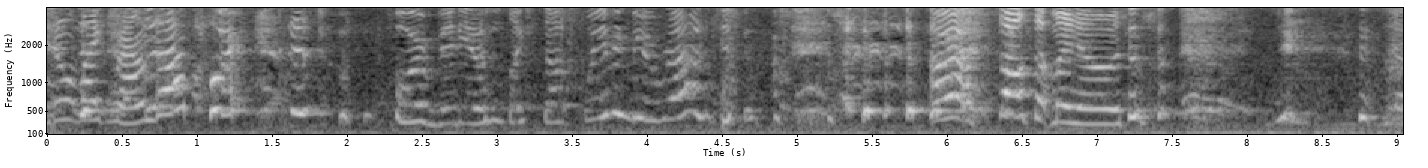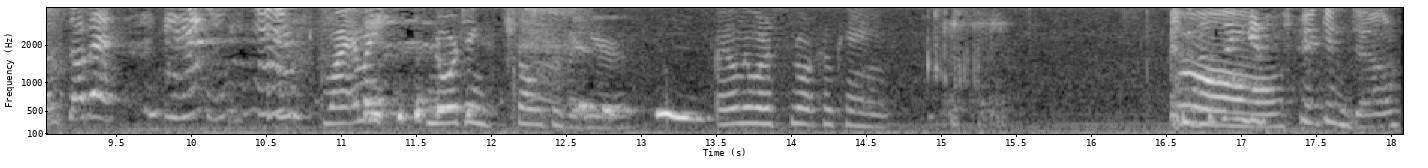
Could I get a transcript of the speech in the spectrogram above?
You don't like Roundup? Poor, this poor video is just like, stop waving me around. I got salt up my nose. no, stop it. Why am I snorting salt over here? I only want to snort cocaine. If this thing gets taken down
